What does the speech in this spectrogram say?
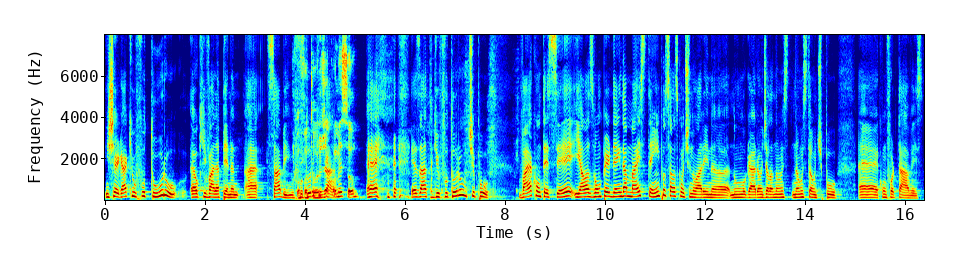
enxergar que o futuro é o que vale a pena, sabe? O, o futuro, futuro já tá... começou. É, exato, que o futuro, tipo vai acontecer e elas vão perder ainda mais tempo se elas continuarem na, num lugar onde elas não, não estão, tipo, é, confortáveis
